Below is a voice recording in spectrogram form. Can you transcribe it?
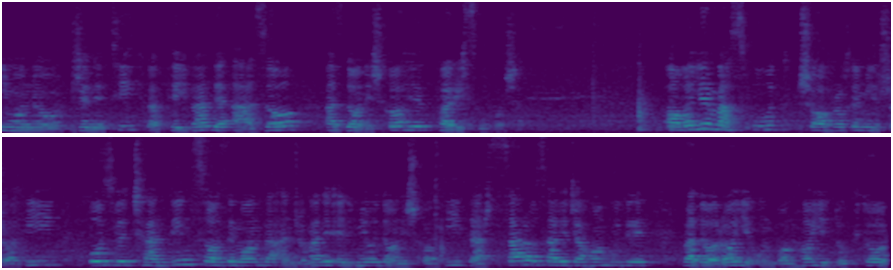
ایمونوژنتیک و پیوند اعضا از دانشگاه پاریس می باشد. آقای مسعود شاهرخ میرشاهی عضو چندین سازمان و انجمن علمی و دانشگاهی در سراسر جهان بوده و دارای عنوانهای دکتر،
